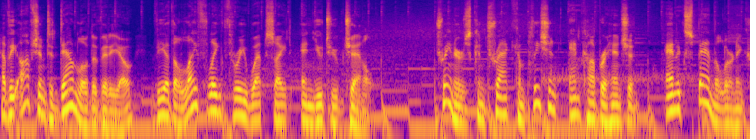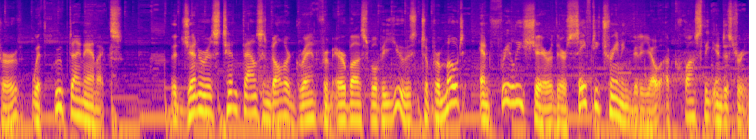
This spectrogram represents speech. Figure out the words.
have the option to download the video via the Life Link 3 website and YouTube channel. Trainers can track completion and comprehension and expand the learning curve with group dynamics. The generous $10,000 grant from Airbus will be used to promote and freely share their safety training video across the industry.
